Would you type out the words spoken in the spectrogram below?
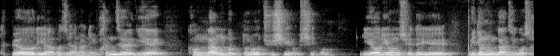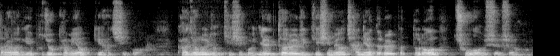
특별히 아버지 하나님 환절기에 건강 붙들어 주시옵시고 이 어려운 세대에 믿음 가지고 살아가기에 부족함이 없게 하시고 가정을 지키시고 일터를 지키시며 자녀들을 붙들어 주옵소서.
